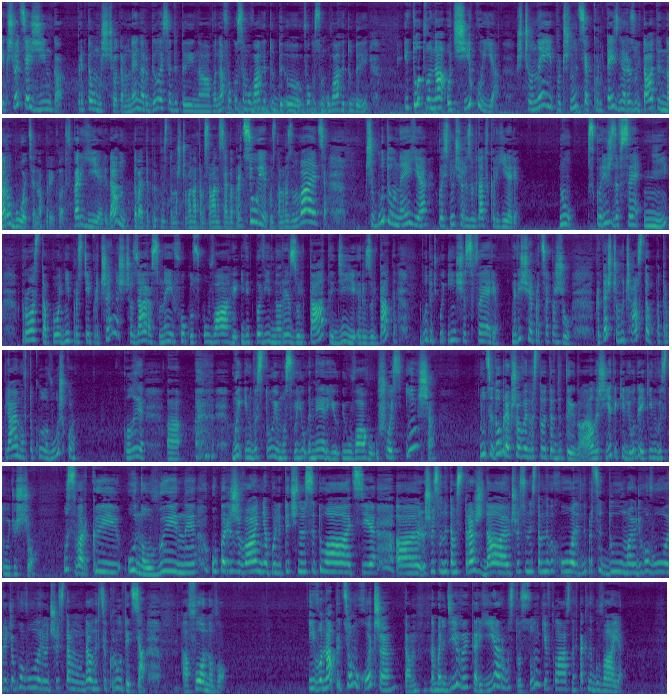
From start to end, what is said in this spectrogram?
якщо ця жінка, при тому, що там у неї народилася дитина, вона фокусом уваги туди, фокусом уваги туди, і тут вона очікує, що в неї почнуться крутезні результати на роботі, наприклад, в кар'єрі. Да? Ну, давайте припустимо, що вона там сама на себе працює, якось там розвивається. Чи буде у неї класнючий результат в кар'єрі? Ну, скоріш за все, ні. Просто по одній простій причині, що зараз у неї фокус уваги і, відповідно, результати, дії і результати будуть у іншій сфері. Навіщо я про це кажу? Про те, що ми часто потрапляємо в таку ловушку, коли е, ми інвестуємо свою енергію і увагу у щось інше. Ну, це добре, якщо ви інвестуєте в дитину, але ж є такі люди, які інвестують у що? У сварки, у новини, у переживання політичної ситуації, а, щось вони там страждають, щось у них там не виходить, вони про це думають, говорять, обговорюють, щось там, да, у них це крутиться а, фоново. І вона при цьому хоче там на Мальдіви, кар'єру, стосунків класних, так не буває.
